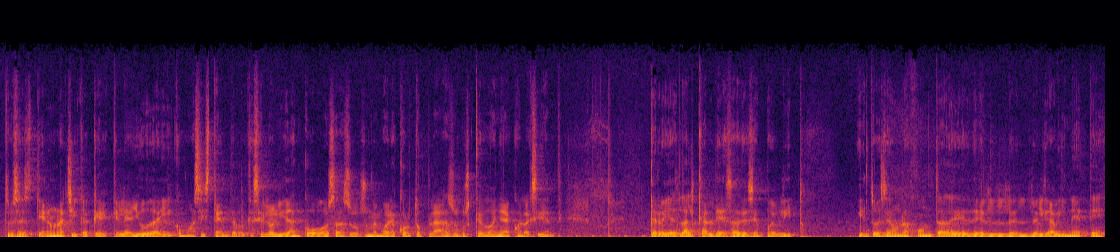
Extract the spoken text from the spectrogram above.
Entonces tiene una chica que, que le ayuda ahí como asistente porque se le olvidan cosas o su memoria a corto plazo pues quedó dañada con el accidente. Pero ella es la alcaldesa de ese pueblito. Y entonces en una junta de- del, del- del gabinete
